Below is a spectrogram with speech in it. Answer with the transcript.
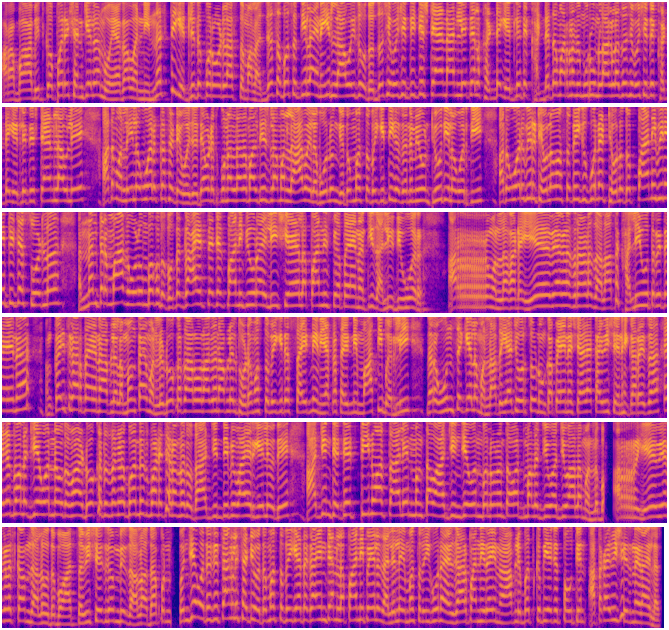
अरे बाब इतकं परेशान केलं ना भाऊ या गावांनी. नसती घेतली तर परवडलं असतं मला. जसं बसं तिला आहे ना इथं लावायचं होतं. जसे बसे तिचे स्टँड आणले त्याला खड्डे घेतले. ते खड्डे तर मारण्याचा मुरुम लागला. जसे बसे ते खड्डे घेतले ते स्टँड लावले. आता म्हणलं हिला वर कसं ठेवायचं? तेवढ्यात कुणाला दादा मला दिसला म्हणलं आबायला बोलून घेतो. मस्तपैकी तिघ जण मिळून ठेवू दिलं वरती. आता वर बीर ठेवलं मस्तपैकी कुण्यात ठेवलं होतं? पाणी बिने तिच्यात सोडलं. नंतर माग वळून बघतो फक्त गायच त्याच्यात पाणी पिऊ राहिली. शेळ्याला पाणीच पिता आहे ती झाली होती वर. अर म्हणलं गाड्या हे वेगळाच राडा झाला. आता खाली उतरता आहे ना काहीच करता येईना ना आपल्याला. मग काय म्हणलं डोकं चालवावं लागेल आपल्याला. थोडं मस्तपैकी त्या साईडने एका साईडने माती भरली. जरा उंच केलं म्हणलं. आता याच्यावर चढून का प्यायनं शाळ्या काय विषय नाही करायचा. त्याच्यात मला जेवण नव्हतं. मा डोकं तर सगळं बंदच पाडायच्या रंगात होतं. आजीन ते बी बाहेर गेले होते. आजीन ते डेट तीन वाजता आले मग तेव्हा आजीन जेवण बोलवलं तेव्हा मला जीवा जीव आला म्हणलं अरे हे वेगळंच काम झालं होतं भाऊ आजचा विषयच गंभीर झाला होता. पण पण जे होतं ते चांगल्यासाठी होतं. मस्तपैकी आता गायन त्यांना पाणी प्यायला झालेलं आहे. मस्तपैकी गुन्हा आहे गार पाणी राहील ना आपले बदकबी याच्यात पावतेन. आता काय विषयच नाही राहिलाच.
